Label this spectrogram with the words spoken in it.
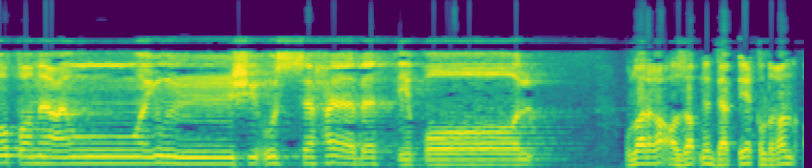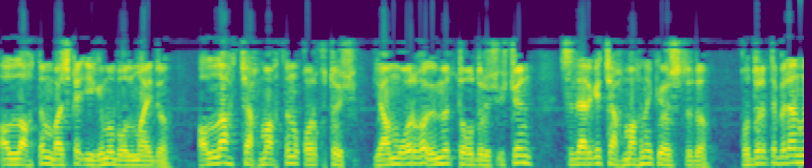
وطمعا وينشئ السحاب الثقال ularga azobni dabi qildigan Allohdan boshqa egimi bo'lmaydi. Alloh chaqmoqdan qo'rqitish, yomg'irga umid tug'dirish uchun sizlarga chaqmoqni ko'rsatadi. Qudrati bilan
